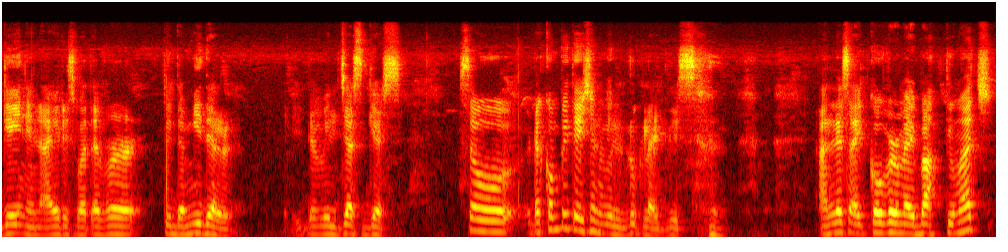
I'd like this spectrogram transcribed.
gain and iris whatever to the middle. They will just guess. So the computation will look like this. Unless i cover my back too much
